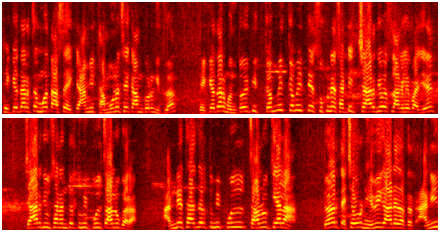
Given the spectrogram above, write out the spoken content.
ठेकेदारचं मत असं आहे की आम्ही थांबूनच हे काम करून घेतलं. ठेकेदार म्हणतोय की कमीत कमी ते सुकण्यासाठी चार दिवस लागले पाहिजे. चार दिवसानंतर तुम्ही पूल चालू करा. अन्यथा जर तुम्ही पूल चालू केला तर त्याच्यावरून हेवी गाड्या जातात. आणि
